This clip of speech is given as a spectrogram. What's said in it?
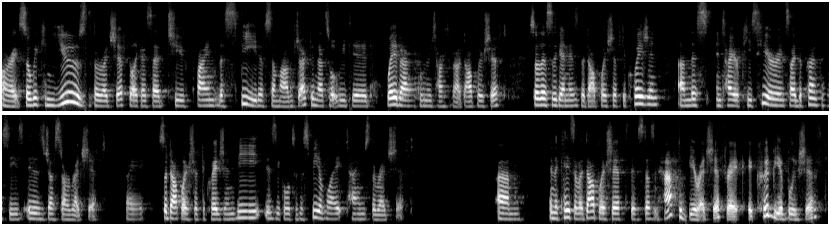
All right, so we can use the redshift, like I said, to find the speed of some object, and that's what we did way back when we talked about Doppler shift. So this again is the Doppler shift equation. Um, this entire piece here inside the parentheses is just our redshift, right? So Doppler shift equation, V is equal to the speed of light times the redshift. Um, in the case of a Doppler shift, this doesn't have to be a redshift, right? It could be a blue shift.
